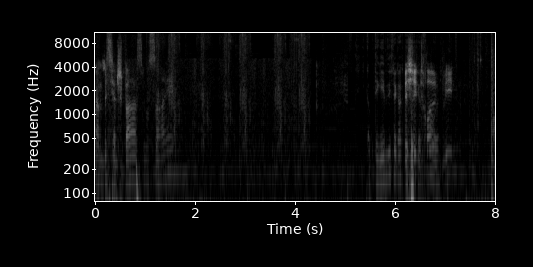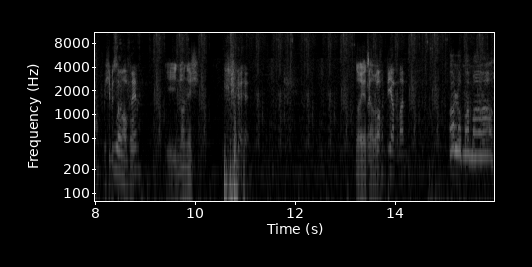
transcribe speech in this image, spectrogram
Ein bisschen Spaß muss sein. Ich glaube, die geben sich da gerade Michi trollt Wien. Du am Uhrenbock. Aufnehmen? I, noch nicht. so, jetzt Wir aber. brauchen Diamanten. Hallo Mama!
